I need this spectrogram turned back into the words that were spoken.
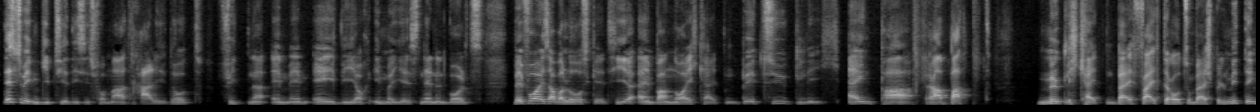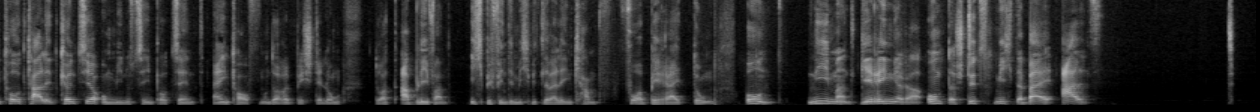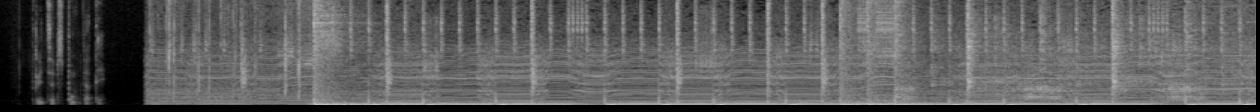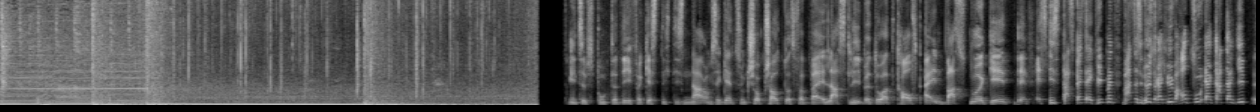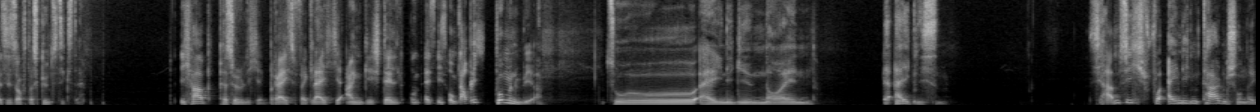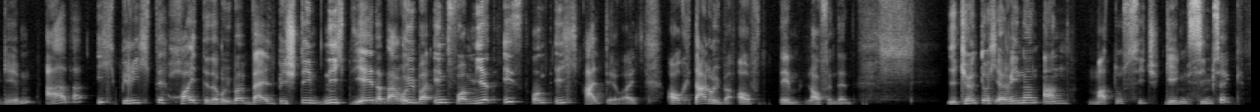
Deswegen gibt es hier dieses Format Halidot, Fitner, MMA, wie auch immer ihr es nennen wollt. Bevor es aber losgeht, hier ein paar Neuigkeiten bezüglich ein paar Rabattmöglichkeiten. Bei Fightero zum Beispiel mit dem Code Khalid könnt ihr um minus 10% einkaufen und eure Bestellung dort abliefern. Ich befinde mich mittlerweile in Kampfvorbereitung und niemand geringerer unterstützt mich dabei als triceps. Trizeps.at, vergesst nicht diesen Nahrungsergänzungsshop, schaut dort vorbei, lasst Liebe dort, kauft ein, was nur geht, denn es ist das beste Equipment, was es in Österreich überhaupt zu ergattern gibt. Es ist auch das günstigste. Ich habe persönliche Preisvergleiche angestellt und es ist unglaublich. Kommen wir zu einigen neuen Ereignissen. Sie haben sich vor einigen Tagen schon ergeben, aber ich berichte heute darüber, weil bestimmt nicht jeder darüber informiert ist und ich halte euch auch darüber auf dem Laufenden. Ihr könnt euch erinnern an Matusic gegen Simsek,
